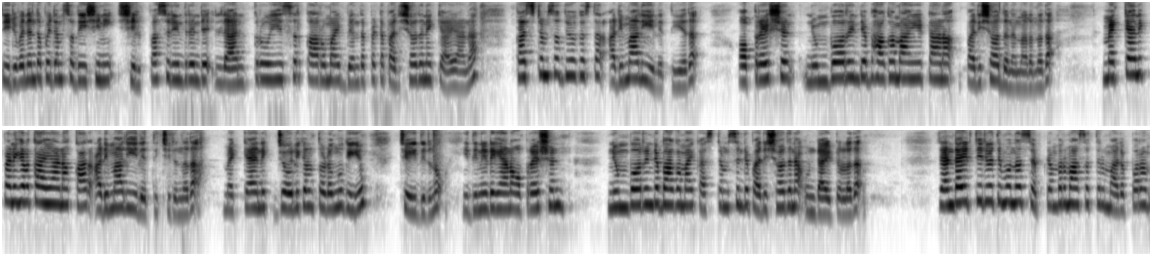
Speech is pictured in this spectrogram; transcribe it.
തിരുവനന്തപുരം സ്വദേശിനി ശില്പ സുരേന്ദ്രന്റെ ലാൻഡ് ക്രൂയിസർ കാറുമായി ബന്ധപ്പെട്ട പരിശോധനയ്ക്കായാണ് കസ്റ്റംസ് ഉദ്യോഗസ്ഥർ അടിമാലിയിലെത്തിയത്. ഓപ്പറേഷൻ നുംബോറിന്റെ ഭാഗമായിട്ടാണ് പരിശോധന നടന്നത്. മെക്കാനിക് പണികൾക്കായാണ് കാർ അടിമാലിയിലെത്തിച്ചിരുന്നത്. മെക്കാനിക് ജോലികൾ തുടങ്ങുകയും ചെയ്തിരുന്നു. ഇതിനിടെയാണ് ഓപ്പറേഷൻ നുംബോറിന്റെ ഭാഗമായി കസ്റ്റംസിന്റെ പരിശോധന ഉണ്ടായിട്ടുള്ളത്. രണ്ടായിരത്തി ഇരുപത്തി മൂന്ന് സെപ്റ്റംബർ മാസത്തിൽ മലപ്പുറം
